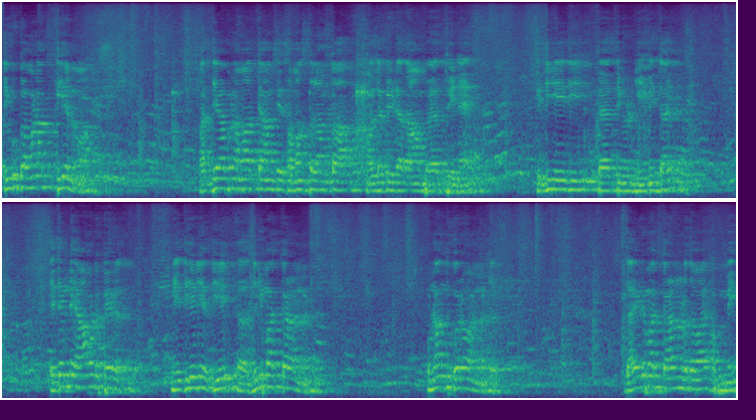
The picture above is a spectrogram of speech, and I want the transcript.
දිගු ගමනක් තියෙනවා. අධ්‍යාපන අමාත්‍යාංශයේ සමස්ත ලංකා මල්ල ක්‍රීඩා තාම පැවැත්වුවේ නැහැ. ඉදිරියේදී පැවැත්වීමට නියමිතයි. එතෙන්ට යාමට පෙර මේ දියණිය දිරිමත් කරන්නට උනන්දු කරවන්නට ධෛර්යමත් කරන්නට තමයි අපි මේ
